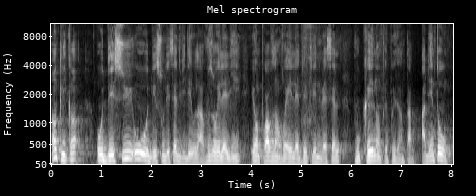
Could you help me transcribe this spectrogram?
en cliquant au-dessus ou au-dessous de cette vidéo-là. Vous aurez les liens et on pourra vous envoyer les deux clés universelles pour créer une entreprise rentable. À bientôt!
